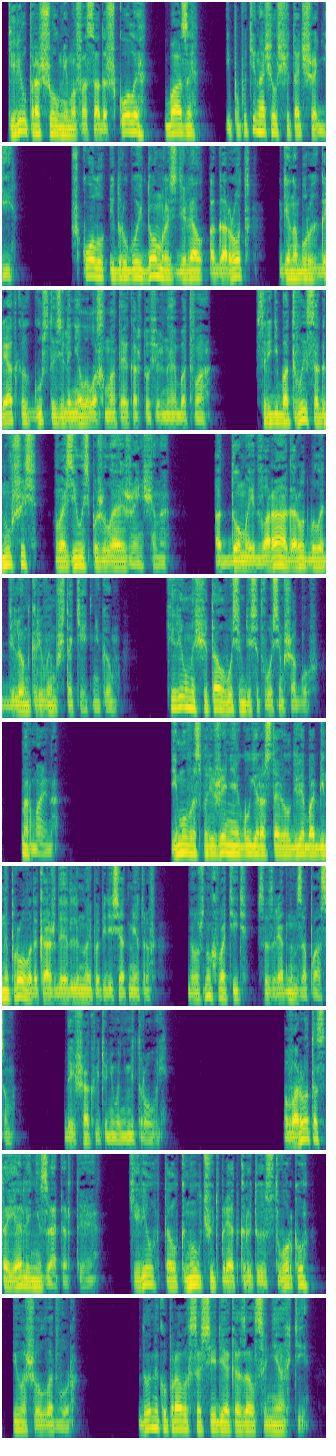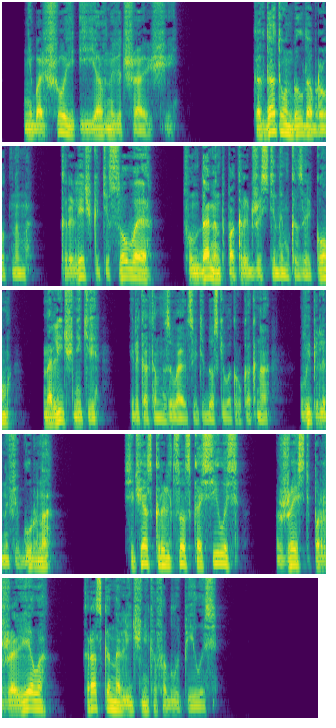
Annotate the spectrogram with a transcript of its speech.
Кирилл прошел мимо фасада школы, базы, и по пути начал считать шаги. Школу и другой дом разделял огород, где на бурых грядках густо зеленела лохматая картофельная ботва. Среди ботвы, согнувшись, возилась пожилая женщина. От дома и двора огород был отделен кривым штакетником. Кирилл насчитал 88 шагов. Нормально. Ему в распоряжение Гугер оставил две бобины провода, каждая длиной по 50 метров. Должно хватить с изрядным запасом да и шаг ведь у него не метровый. Ворота стояли незапертые. Кирилл толкнул чуть приоткрытую створку и вошел во двор. Домик у правых соседей оказался не ахти, небольшой и явно ветшающий. Когда-то он был добротным. Крылечко тесовое, фундамент покрыт жестяным козырьком, наличники, или как там называются эти доски вокруг окна, выпилены фигурно, Сейчас крыльцо скосилось, жесть поржавела, краска наличников облупилась.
